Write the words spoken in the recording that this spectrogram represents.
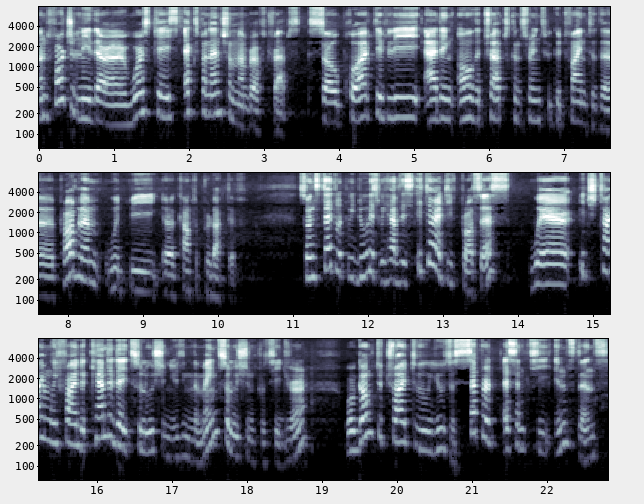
Unfortunately, there are worst case exponential number of traps, so proactively adding all the traps constraints we could find to the problem would be uh, counterproductive. So instead what we do is we have this iterative process where each time we find a candidate solution using the main solution procedure, we're going to try to use a separate SMT instance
